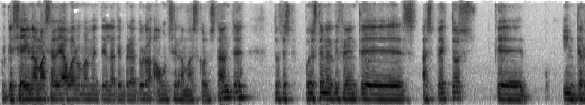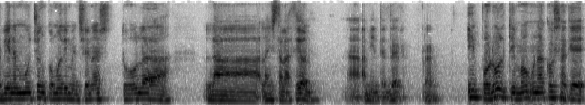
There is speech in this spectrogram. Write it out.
porque si hay una masa de agua normalmente la temperatura aún será más constante. Entonces puedes tener diferentes aspectos que intervienen mucho en cómo dimensionas tú la, la, instalación, a, mi entender, claro. Y por último, una cosa que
